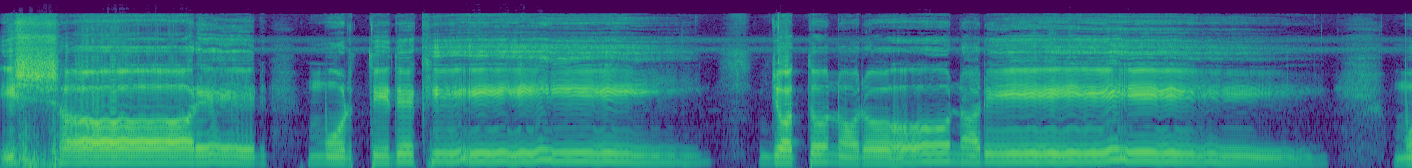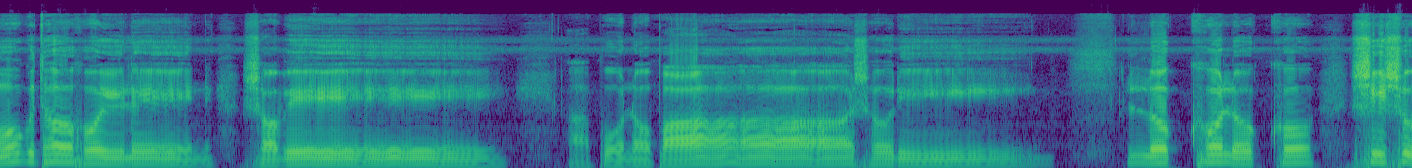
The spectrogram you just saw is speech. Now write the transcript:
ঈশ্বরের মূর্তি দেখি, যত নর নারী মুগ্ধ হইলেন সবে। আপন পাশরি। লক্ষ লক্ষ শিশু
